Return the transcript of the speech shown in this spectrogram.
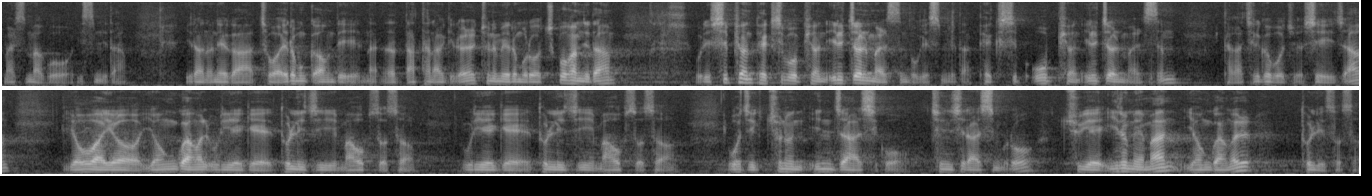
말씀하고 있습니다. 이런 은혜가 저와 여러분 가운데 나타나기를 주님의 이름으로 축복합니다. 우리 시편 115편 1절 말씀 보겠습니다. 115편 1절 말씀 다 같이 읽어보죠. 시작. 여호와여 영광을 우리에게 돌리지 마옵소서. 우리에게 돌리지 마옵소서. 오직 주는 인자하시고 진실하심으로 주의 이름에만 영광을 돌리소서.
